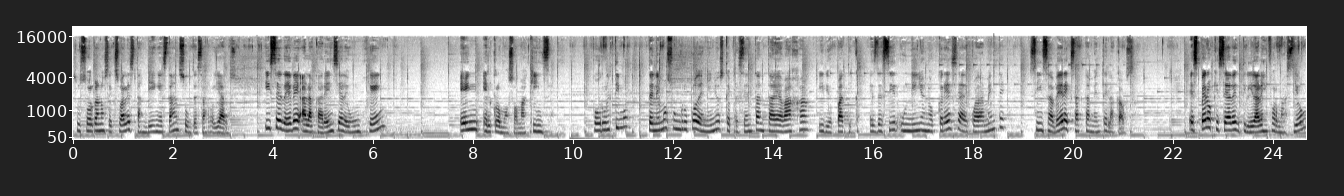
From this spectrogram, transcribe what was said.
Sus órganos sexuales también están subdesarrollados y se debe a la carencia de un gen en el cromosoma 15. Por último, tenemos un grupo de niños que presentan talla baja idiopática, es decir, un niño no crece adecuadamente sin saber exactamente la causa. Espero que sea de utilidad la información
